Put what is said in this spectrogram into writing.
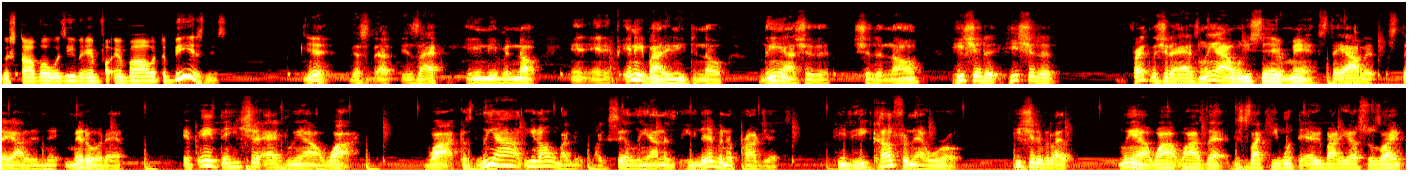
Gustavo was even inv- involved with the business. Yeah, that's that exactly. He didn't even know. And, and if anybody need to know, Leon should have should have known. He should have he should have frankly should have asked Leon when he said, "Man, stay out of stay out of the middle of that." If anything, he should have asked Leon why. Why? Because Leon, you know, like like I said, Leon is he live in the projects. He he comes from that world. He should have been like, Leon, why why is that? Just like he went to everybody else was like,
